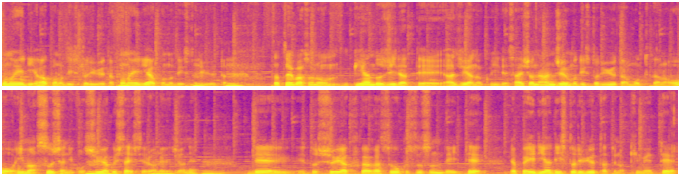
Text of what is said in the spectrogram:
このエリアはこのディストリビューターこのエリアはこのディストリビューター、例えばその P&G だってアジアの国で最初何十もディストリビューターを持ってたのを今数社にこう集約したりしてるわけですよね、で、えっと、集約化がすごく進んでいてやっぱエリアディストリビューターっていうのを決めて、はい、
